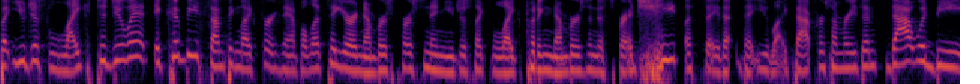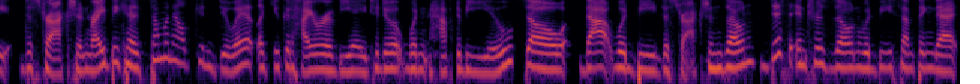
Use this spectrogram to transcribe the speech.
but you just like to do it. It could be something like, for example, let's say you're a numbers person and you just like like putting numbers in a spreadsheet. Let's say that that you like that for some reason. That would be distraction, right? Because someone else can do it. Like you could hire a VA to do it, wouldn't have to be you. So that would be distraction zone. Disinterest zone would be something that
